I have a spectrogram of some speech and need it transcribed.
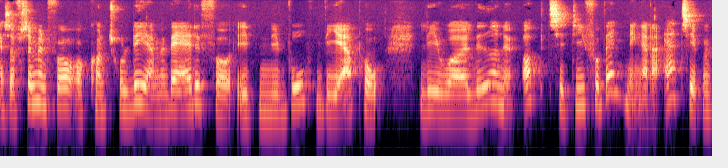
altså simpelthen for at kontrollere, men hvad er det for et niveau, vi er på? Lever lederne op til de forventninger, der er til dem,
